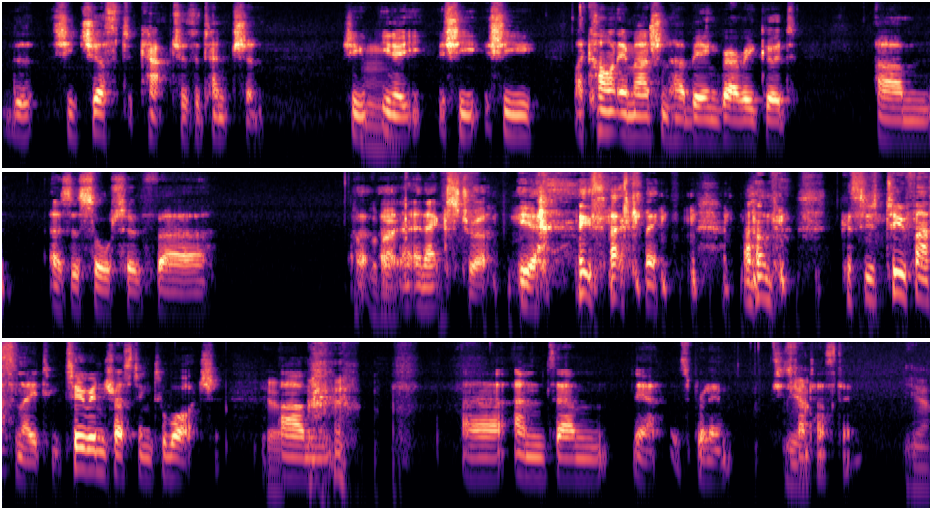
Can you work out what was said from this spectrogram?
the, she just captures attention. She mm. you know she she I can't imagine her being very good um, as a sort of uh, an extra. Yeah, exactly. Because um, she's too fascinating, too interesting to watch. Yeah. Um, uh, and um, yeah, it's brilliant. She's yeah. fantastic. Yeah.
